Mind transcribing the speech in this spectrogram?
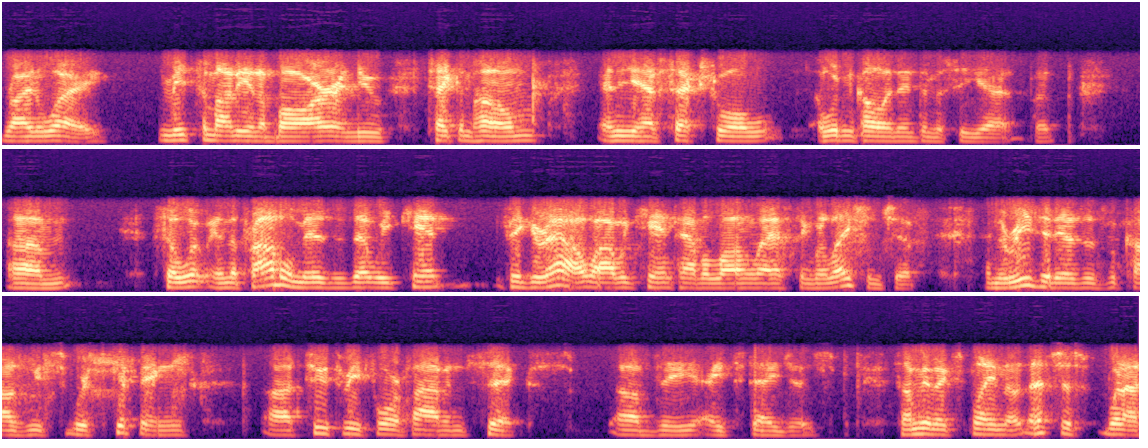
right away. You meet somebody in a bar and you take them home, and then you have sexual. I wouldn't call it intimacy yet, but um, so what? And the problem is, is that we can't figure out why we can't have a long-lasting relationship. And the reason is, is because we we're skipping uh, two, three, four, five, and six of the eight stages. So I'm going to explain those. That's just what I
